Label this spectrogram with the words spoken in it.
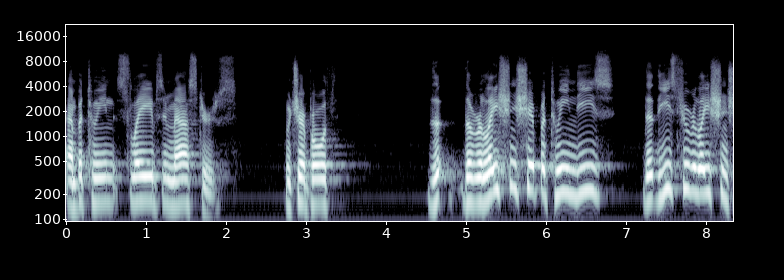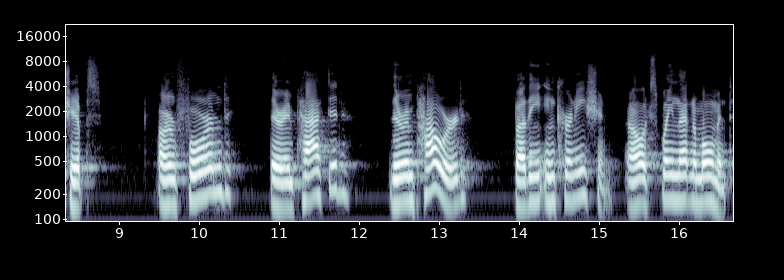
and between slaves and masters, which are both the, the relationship between these that these two relationships are informed, they're impacted, they're empowered by the incarnation. And I'll explain that in a moment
